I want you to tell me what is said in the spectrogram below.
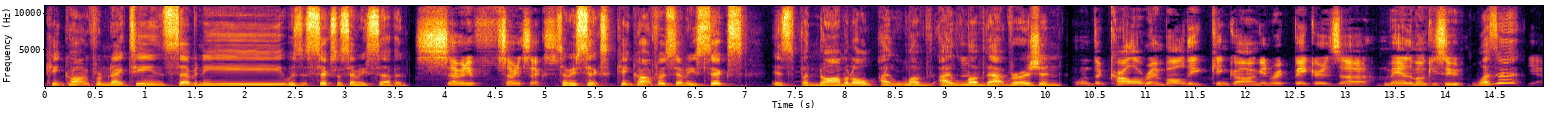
King Kong from 1970, was it 6 or 77? 70, 76. 76. King Kong from 76 is phenomenal. I love I love that version. The Carlo Rambaldi King Kong and Rick Baker's uh, Man of the Monkey Suit. Was it? Yeah,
